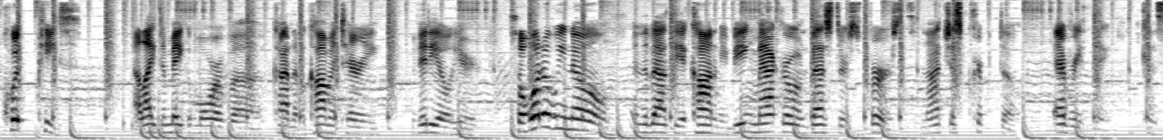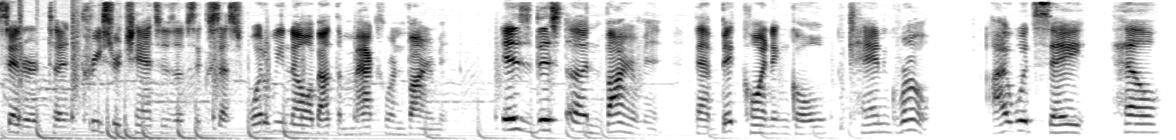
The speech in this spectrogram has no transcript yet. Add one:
quick piece. I like to make more of a kind of a commentary video here. So what do we know about the economy? Being macro investors first, not just crypto, everything considered to increase your chances of success? What do we know about the macro environment? Is this an environment that Bitcoin and gold can grow? I would say hell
